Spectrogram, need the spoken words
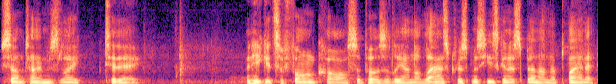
Sometimes like today. And he gets a phone call, supposedly on the last Christmas he's going to spend on the planet,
